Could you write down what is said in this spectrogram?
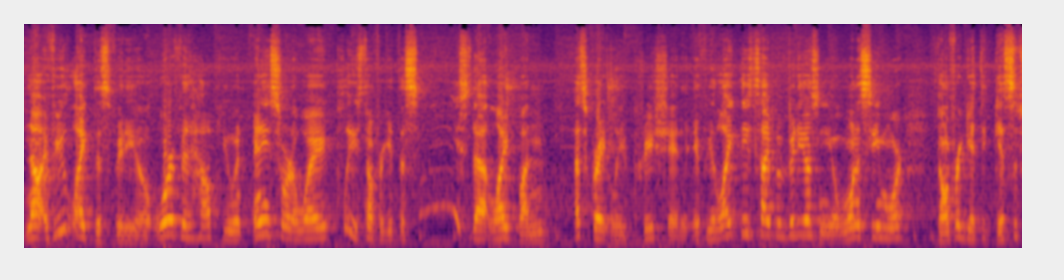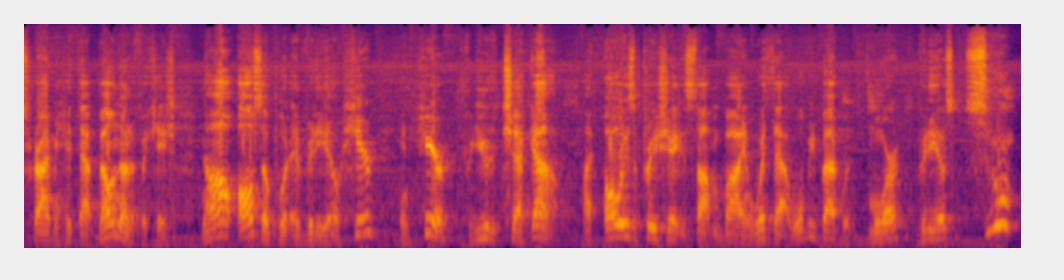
Now, if you like this video or if it helped you in any sort of way, please don't forget to smash that like button. That's greatly appreciated. If you like these type of videos and you want to see more, don't forget to get subscribed and hit that bell notification. Now, I'll also put a video here and here for you to check out. I always appreciate you stopping by, and with that, we'll be back with more videos soon.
